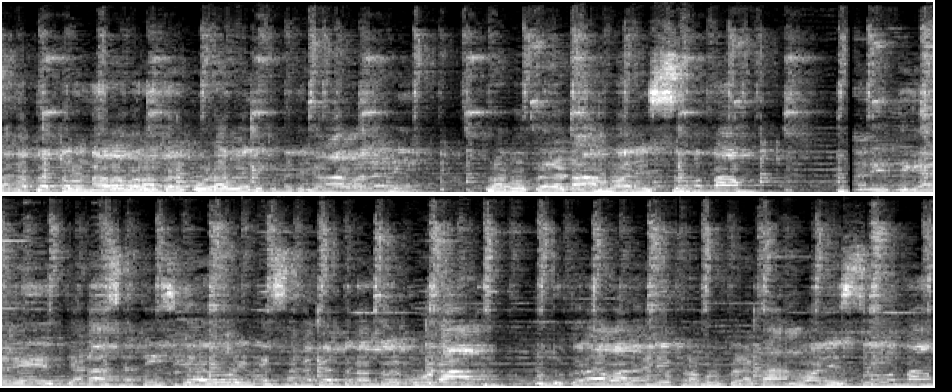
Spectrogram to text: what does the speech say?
సంఘ పెద్దలు ఉన్నారో వారందరూ కూడా వేదిక మీదకి రావాలని ప్రభు పేరట ఆహ్వానిస్తూ ఉన్నాం. రీతిగానే జడా సతీష్ గారు ఇంకా సంఘ పెద్దలందరూ కూడా ముందుకు రావాలని ప్రభు పేరట ఆహ్వానిస్తూ ఉన్నాం.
